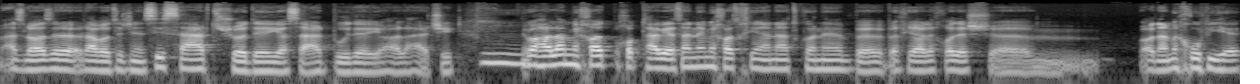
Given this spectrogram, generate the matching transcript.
از لحاظ روابط جنسی سرد شده یا سرد بوده یا حالا هرچی. و حالا می‌خواد خب طبیعتا نمی‌خواد خیانت کنه به خیال خودش آدم خوبیه.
